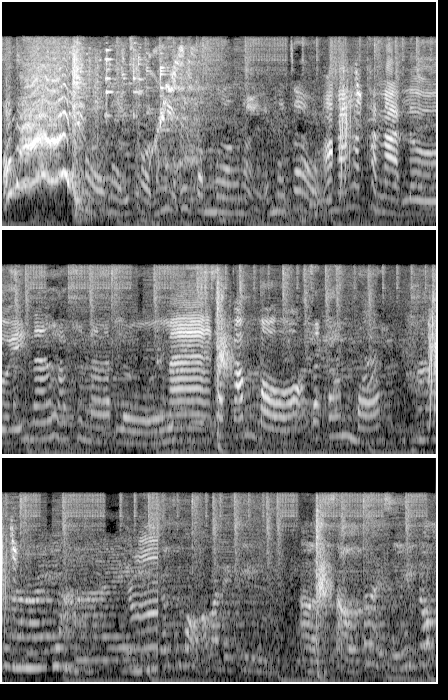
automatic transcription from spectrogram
โอ้ my ไหนสอนพี่ที่กำเมืองหน่อยมาเจ้า น่าหักขนาดเลยหน้าฮักขนาดเลยแม่ตะกัมบอตะกร้ามบอสก็จะบอกว่ามาในทีมเอ่อเสาใต้สลิปนก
